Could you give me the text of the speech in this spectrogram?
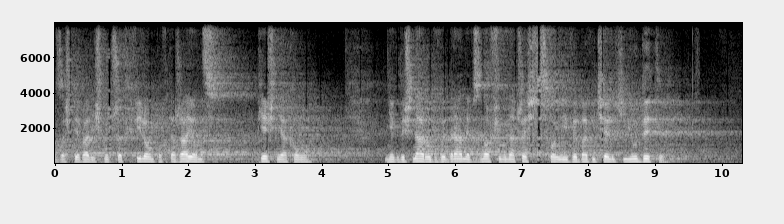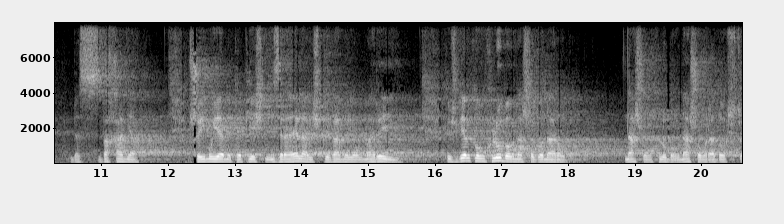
zaśpiewaliśmy przed chwilą, powtarzając pieśń, jaką niegdyś naród wybrany wznosił na cześć swojej wybawicielki Judyty. Bez wahania przejmujemy tę pieśń Izraela i śpiewamy ją Maryi. Tyś wielką chlubą naszego narodu, naszą chlubą, naszą radością,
